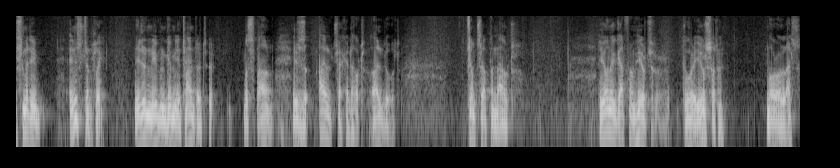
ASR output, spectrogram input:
Smithy instantly, he didn't even give me a time to to respond. He says, I'll check it out, I'll do it. Jumps up and out. He only got from here to, to where you're sitting, more or less,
